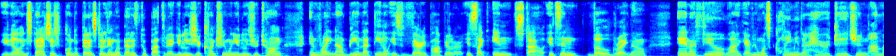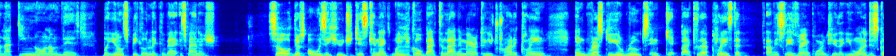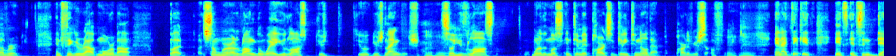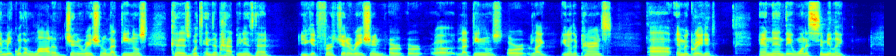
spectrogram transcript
you know, in Spanish, it's cuando pierdes tu lengua, pierdes tu patria. You lose your country when you lose your tongue. And right now, being Latino is very popular. It's like in style. It's in vogue right now. And I feel like everyone's claiming their heritage and I'm a Latino and I'm this, but you don't speak a lick of Spanish. So there's always a huge disconnect when wow. you go back to Latin America and you try to claim and rescue your roots and get back to that place that obviously is very important to you that you want to discover and figure out more about but somewhere along the way you lost your your, your language. Mm-hmm. So you've lost one of the most intimate parts of getting to know that part of yourself. Mm-hmm. And I think it it's it's endemic with a lot of generational Latinos because what's ends up happening is that you get first generation or, or uh, Latinos or like you know their parents uh, immigrated, and then they want to simulate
